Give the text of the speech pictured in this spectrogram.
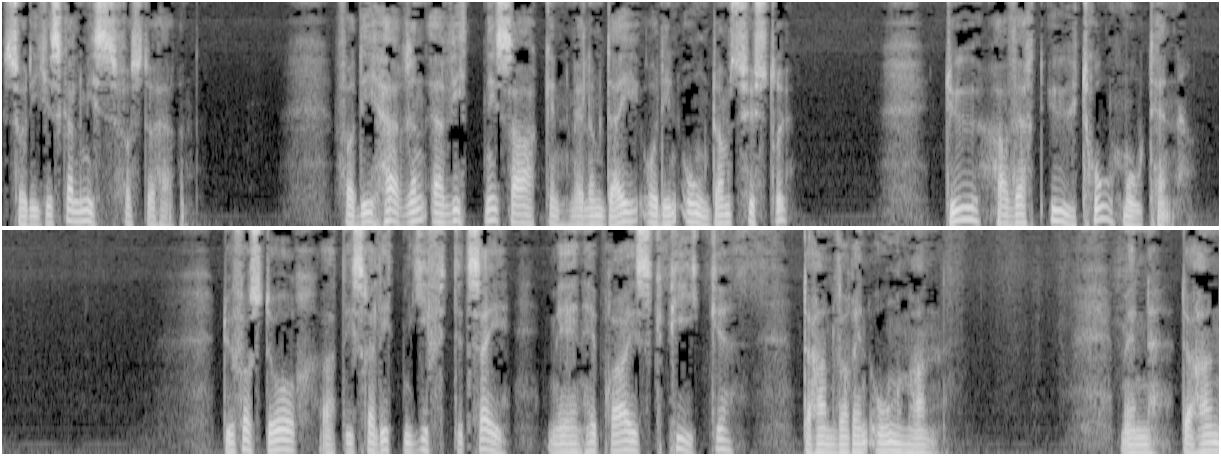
så de ikke skal misforstå Herren. Fordi Herren er vitne i saken mellom deg og din ungdoms hustru. Du har vært utro mot henne. Du forstår at israelitten giftet seg med en hebraisk pike da han var en ung mann. Men da han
